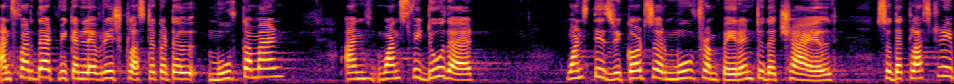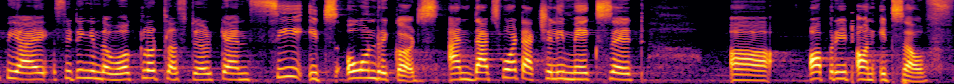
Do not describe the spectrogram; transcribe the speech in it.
And for that, we can leverage cluster clusterctl move command. And once we do that, once these records are moved from parent to the child, so the cluster API sitting in the workload cluster can see its own records. And that's what actually makes it uh, operate on itself.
